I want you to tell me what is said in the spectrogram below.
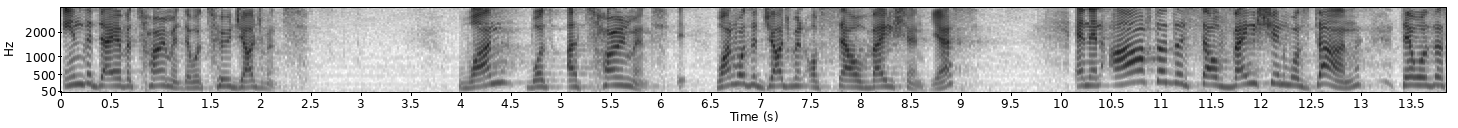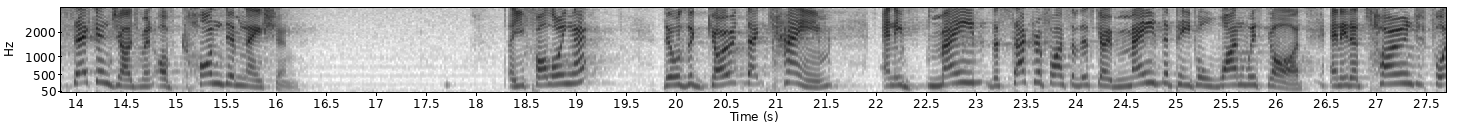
In the Day of Atonement, there were two judgments. One was atonement. One was a judgment of salvation, yes? And then after the salvation was done, there was a second judgment of condemnation. Are you following that? There was a goat that came and he made the sacrifice of this goat made the people one with God and it atoned for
